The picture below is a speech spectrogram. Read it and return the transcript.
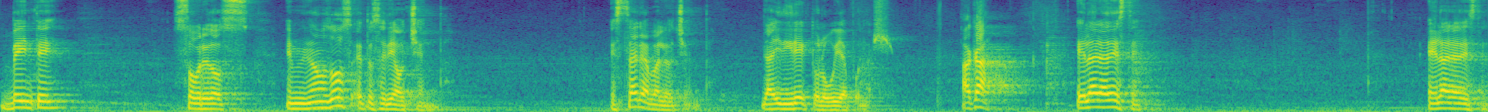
20 sobre 2. Eliminamos 2, esto sería 80. Esta área vale 80. De ahí directo lo voy a poner. Acá, el área de este. El área de este.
